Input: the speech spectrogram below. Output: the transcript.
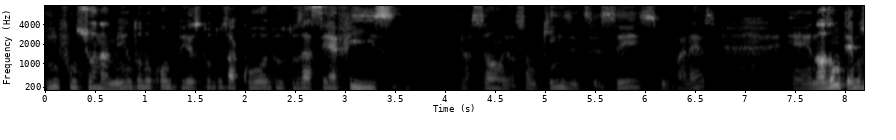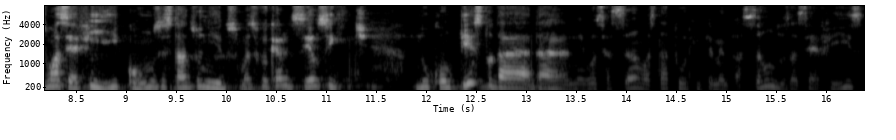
em funcionamento no contexto dos acordos dos ACFIs. Já são, já são 15, 16, me parece, é, nós não temos uma CFI com os Estados Unidos. Mas o que eu quero dizer é o seguinte: no contexto da, da negociação, assinatura e implementação dos ACFIs,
